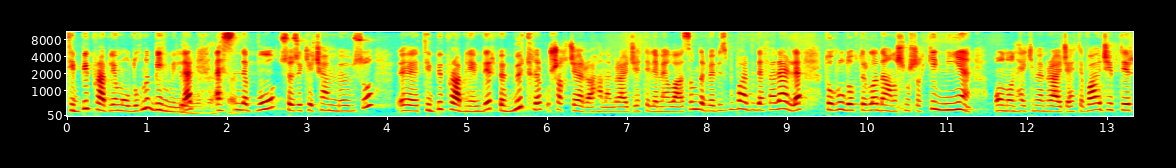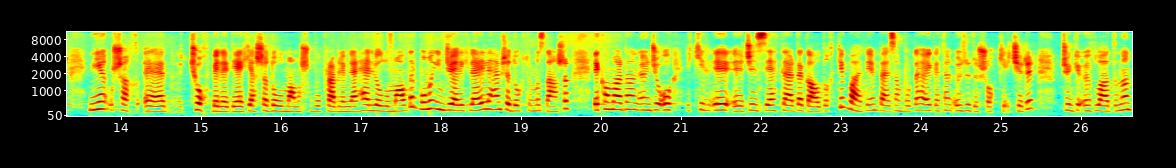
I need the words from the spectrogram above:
tibbi problem olduğunu bilmirlər. Bilmirlər, Əslində bu sözü keçən mövzu e, tibbi problemdir və mütləq uşaq cərrahına müraciət etmək lazımdır və biz bu barədə dəfələrlə Toğrul doktorla danışmışıq ki, niyə onun həkimə müraciəti vacibdir, niyə uşaq e, çox belə deyək yaşada olmamış bu problemlər həll olunmalıdır. Bunu incəlikləri ilə həmişə doktorumuz danışıb. Reklamlardan öncə o ikili e, cinsiyyətlərdə qaldıq ki, valideyn bəzən burada həqiqətən özü də şok keçirir. Çünki övladının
